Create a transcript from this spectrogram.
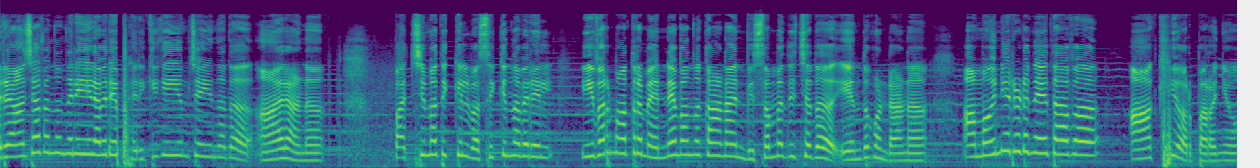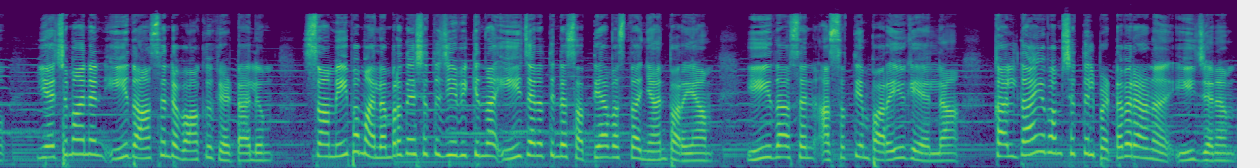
രാജാവെന്ന നിലയിൽ അവരെ ഭരിക്കുകയും ചെയ്യുന്നത് ആരാണ്? പശ്ചിമദിക്കിൽ വസിക്കുന്നവരിൽ ഇവർ മാത്രം എന്നെ വന്ന് കാണാൻ വിസമ്മതിച്ചത് എന്തുകൊണ്ടാണ്? അമോന്യരുടെ നേതാവ് ആഖിയോർ പറഞ്ഞു യജമാനൻ ഈ ദാസന്റെ വാക്ക് കേട്ടാലും സമീപ മലമ്പ്രദേശത്ത് ജീവിക്കുന്ന ഈ ജനത്തിന്റെ സത്യാവസ്ഥ ഞാൻ പറയാം. ഈ ദാസൻ അസത്യം പറയുകയല്ല. കൽദായ വംശത്തിൽപ്പെട്ടവരാണ് ഈ ജനം.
